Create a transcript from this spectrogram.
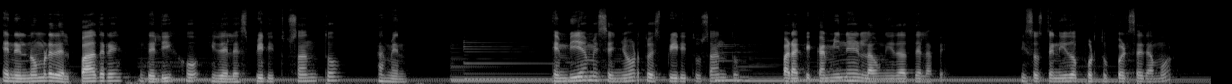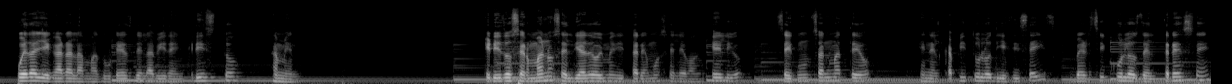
En el nombre del Padre, del Hijo y del Espíritu Santo. Amén. Envíame, Señor, tu Espíritu Santo, para que camine en la unidad de la fe, y sostenido por tu fuerza de amor, pueda llegar a la madurez de la vida en Cristo. Amén. Queridos hermanos, el día de hoy meditaremos el Evangelio según San Mateo en el capítulo 16, versículos del 13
